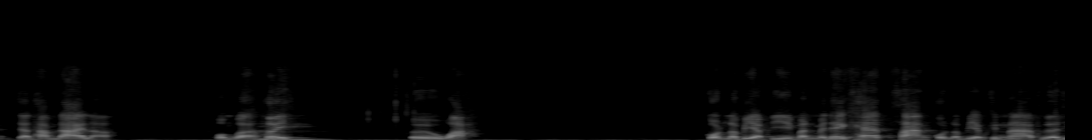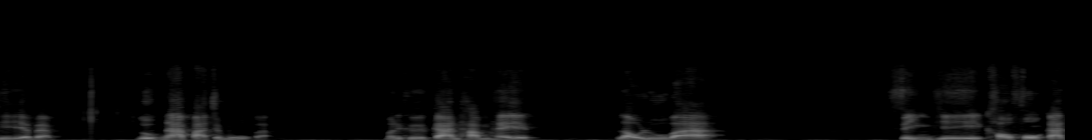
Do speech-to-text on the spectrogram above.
ำจะทำได้เหรอผมก็เฮ้ยอืมเออว่ะ กฎระเบียบนี้มันไม่ได้แค่สร้างกฎระเบียบขึ้นมา เพื่อที่จะแบบรูปหน้าปาดจมูกอะ่ะ มันคือการทำให้เรารู้ว่า สิ่งที่เขาโฟกัส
